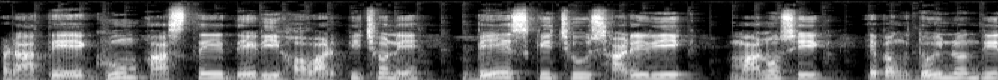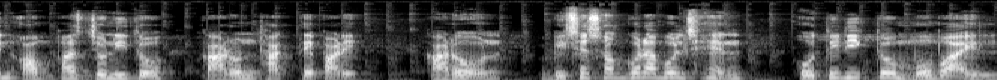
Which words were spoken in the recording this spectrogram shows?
রাতে ঘুম আসতে দেরি হওয়ার পিছনে বেশ কিছু শারীরিক, মানসিক এবং দৈনন্দিন অভ্যাসজনিত কারণ থাকতে পারে। কারণ, বিশেষজ্ঞরা বলছেন, অতিরিক্ত মোবাইল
